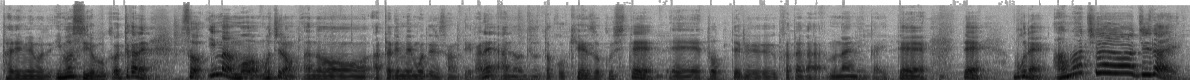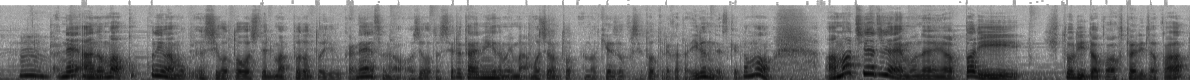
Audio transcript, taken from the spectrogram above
当たり目モデルいますよ僕。てかねそう今ももちろんあの当たり目モデルさんっていうかねあのずっとこう継続して、えー撮ってる方が何人かいてで僕ねアマチュア時代うん。ねあのまあ、ここにはもう仕事をしてる、まあ、プロというかねそのお仕事してるタイミングでも今もちろんとあの継続して撮ってる方いるんですけどもアマチュア時代もねやっぱり1人だか2人だか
